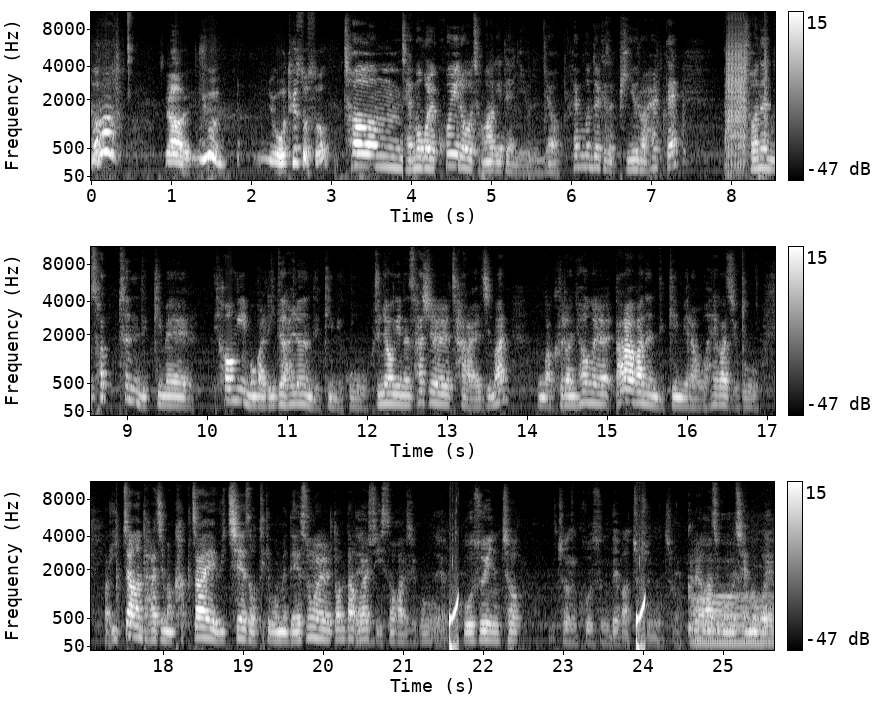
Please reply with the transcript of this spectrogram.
야, 이거 이거 어떻게 썼어? 처음 제목을 coy로 정하게 된 이유는요. 팬분들께서 비유를 할 때 저는 서툰 느낌의 형이 뭔가 리드하려는 느낌이고 준영이는 사실 잘 알지만 뭔가 그런 형을 따라가는 느낌이라고 해가지고 입장은 다르지만 각자의 위치에서 어떻게 보면 내숭을 떤다고 네. 할수 있어가지고 네. 고수인 척, 전 고수인데 맞춰주는 척. 그래가지고 아. 제목을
